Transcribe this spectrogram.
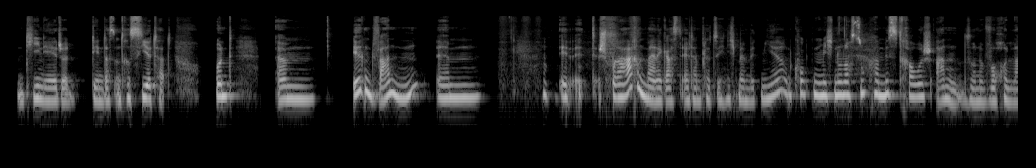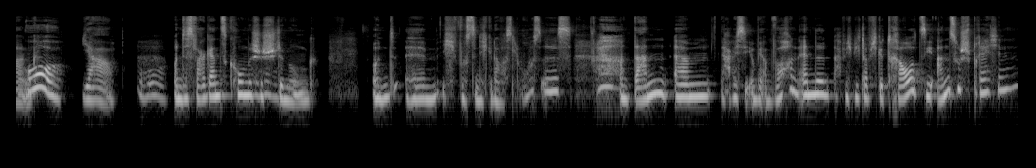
ein Teenager, den das interessiert hat. Und ähm, irgendwann ähm, äh, äh, sprachen meine Gasteltern plötzlich nicht mehr mit mir und guckten mich nur noch super misstrauisch an, so eine Woche lang. Oh. Ja. oh. Und es war ganz komische Oh. Stimmung. Und ähm, ich wusste nicht genau, was los ist. Und dann ähm, habe ich sie irgendwie am Wochenende, habe ich mich, glaube ich, getraut, sie anzusprechen.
